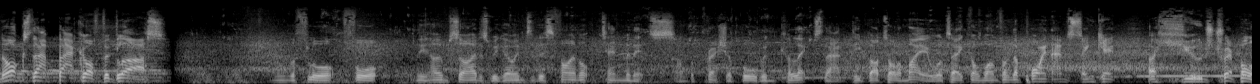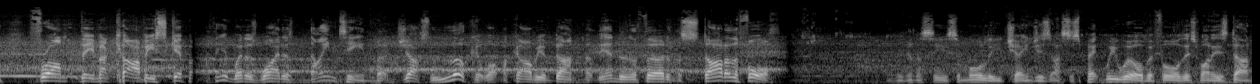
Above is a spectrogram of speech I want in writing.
Knocks that back off the glass. On the floor for the home side as we go into this final 10 minutes. Under pressure, Baldwin collects that. DiBartolomeo will take on one from the point and sink it. A huge triple from the Maccabi skipper. I think it went as wide as 19, but just look at what Maccabi have done at the end of the third and the start of the fourth. We're going to see some more lead changes. I suspect we will before this one is done.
